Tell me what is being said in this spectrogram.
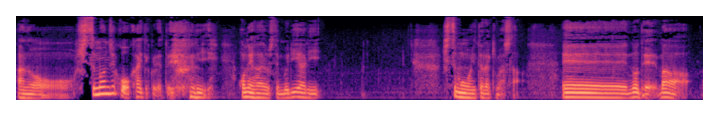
あの、質問事項を書いてくれというふうに お願いをして無理やり質問をいただきました。えー、ので、まあ、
